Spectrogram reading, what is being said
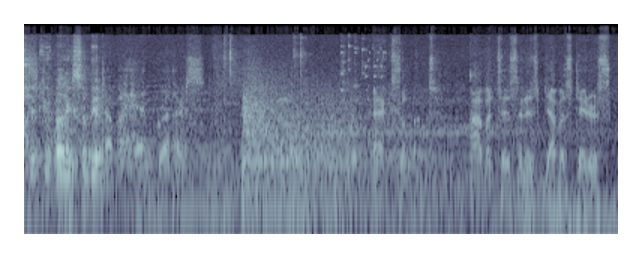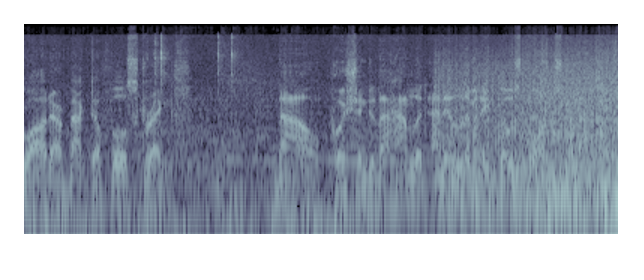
Wszelki wypadek sobie... Ahead, brothers. Excellent. Avitus and his Devastator squad are back to full strength. Now, push into the hamlet and eliminate those orcs, Commander.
